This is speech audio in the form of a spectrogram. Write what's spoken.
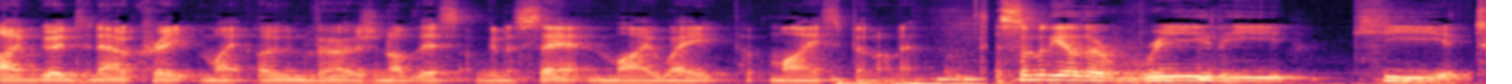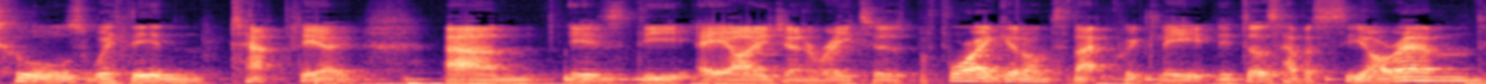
I'm going to now create my own version of this. I'm going to say it in my way, put my spin on it. Some of the other really key tools within Taplio um, is the AI generators. Before I get onto that quickly, it does have a CRM,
